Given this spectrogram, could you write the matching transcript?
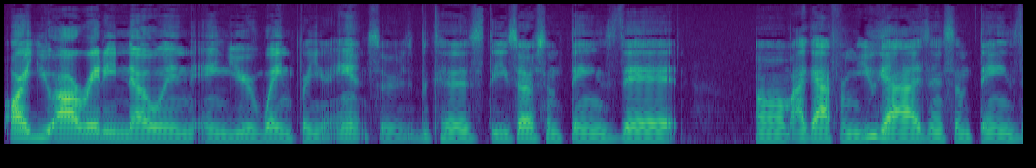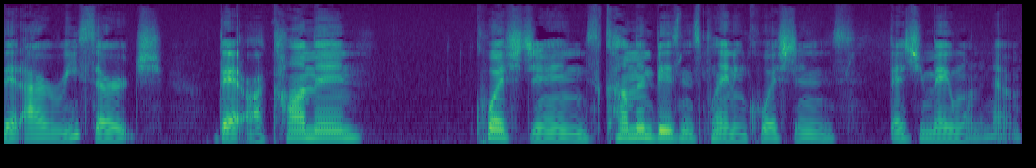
Are you already knowing and you're waiting for your answers? Because these are some things that um, I got from you guys and some things that I research that are common questions, common business planning questions that you may want to know.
